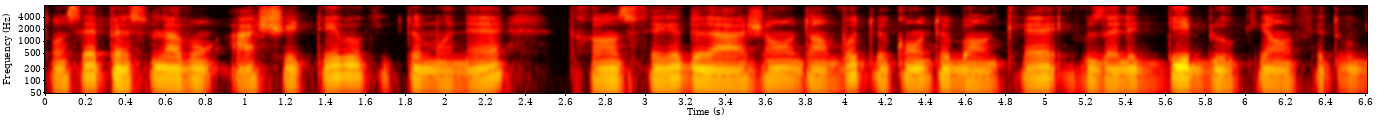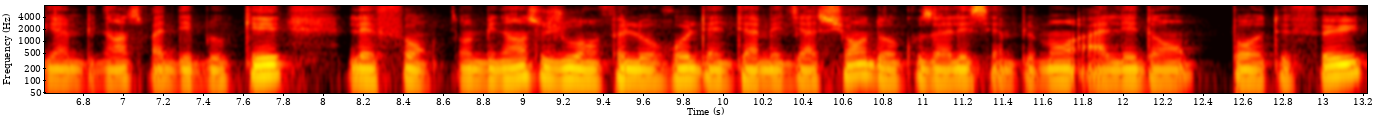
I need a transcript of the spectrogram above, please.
Donc, ces personnes-là vont acheter vos crypto-monnaies, transférer de l'argent dans votre compte bancaire et vous allez débloquer en fait, ou bien Binance va débloquer les fonds. Donc, Binance joue en fait le rôle d'intermédiation. Donc, vous allez simplement aller dans portefeuille,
